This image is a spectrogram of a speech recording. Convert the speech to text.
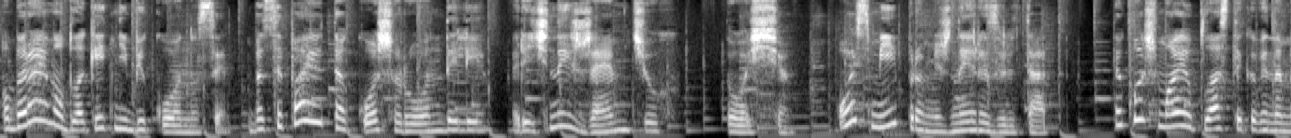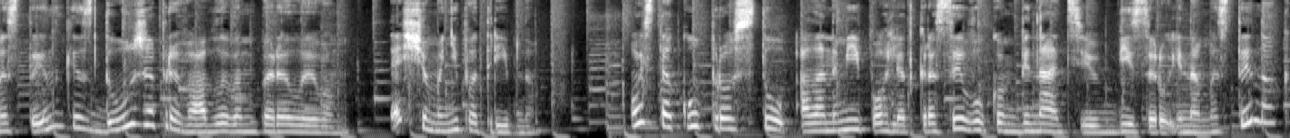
Обираємо блакитні біконуси, висипаю також ронделі, річний жемчуг тощо. Ось мій проміжний результат. Також маю пластикові намистинки з дуже привабливим переливом, те, що мені потрібно. Ось таку просту, але, на мій погляд, красиву комбінацію бісеру і намистинок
